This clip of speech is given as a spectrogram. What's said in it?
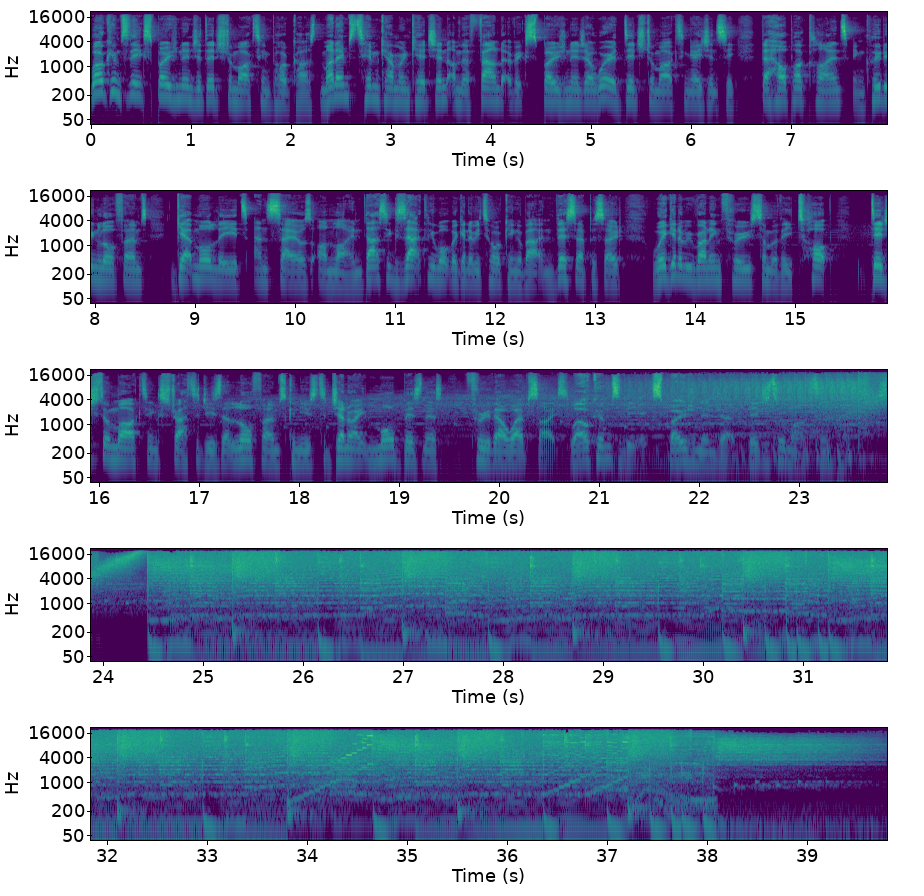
Welcome to the Exposure Ninja Digital Marketing Podcast. My name's Tim Cameron Kitchen. I'm the founder of Exposure Ninja. We're a digital marketing agency that help our clients, including law firms, get more leads and sales online. That's exactly what we're going to be talking about in this episode. We're going to be running through some of the top digital marketing strategies that law firms can use to generate more business through their websites. Welcome to the Exposure Ninja Digital Marketing Podcast.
